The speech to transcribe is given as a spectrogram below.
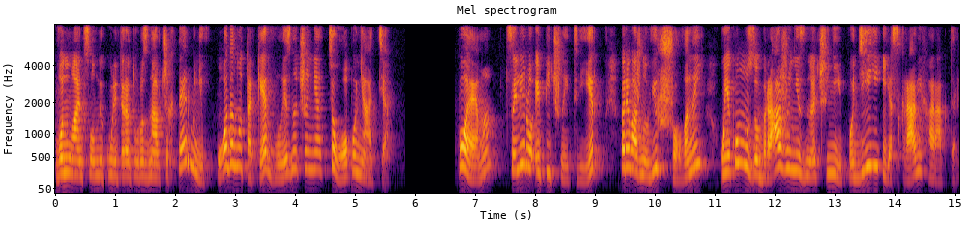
В онлайн-словнику літературознавчих термінів подано таке визначення цього поняття. Поема це ліроепічний твір, переважно віршований, у якому зображені значні події і яскраві характери.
